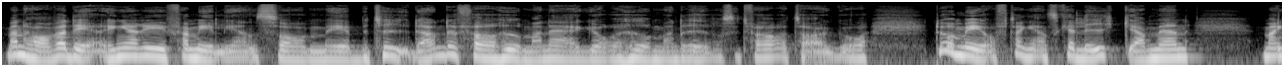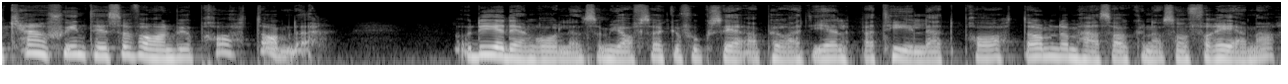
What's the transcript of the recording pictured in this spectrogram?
Man har värderingar i familjen som är betydande för hur man äger och hur man driver sitt företag. Och de är ofta ganska lika, men man kanske inte är så van vid att prata om det. Och det är den rollen som jag försöker fokusera på, att hjälpa till att prata om de här sakerna som förenar.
